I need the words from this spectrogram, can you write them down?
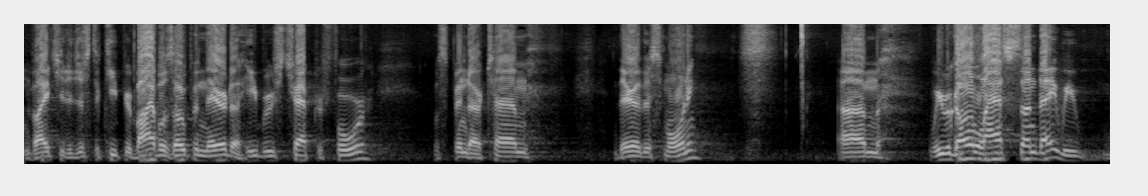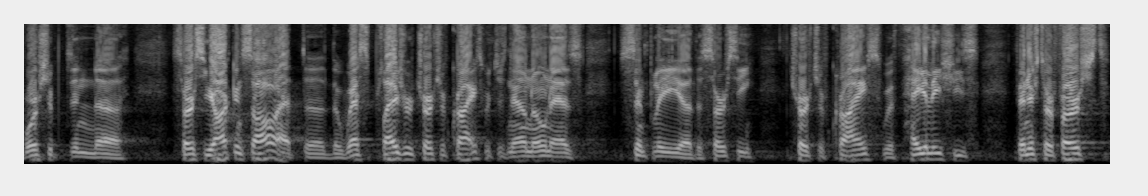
invite you to just to keep your Bibles open there to Hebrews chapter 4. We'll spend our time there this morning. Um, we were gone last Sunday. We worshiped in uh, Searcy, Arkansas at uh, the West Pleasure Church of Christ, which is now known as simply uh, the Searcy Church of Christ with Haley. She's finished her first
